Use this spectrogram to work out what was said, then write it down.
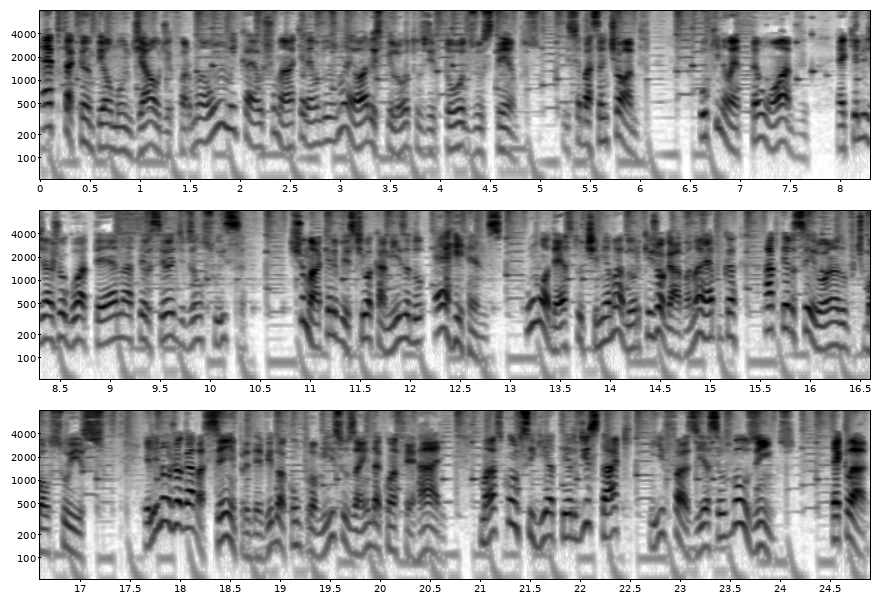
Heptacampeão mundial de Fórmula 1, Michael Schumacher é um dos maiores pilotos de todos os tempos. Isso é bastante óbvio. O que não é tão óbvio é que ele já jogou até na terceira divisão suíça. Schumacher vestiu a camisa do R-Hands, um modesto time amador que jogava, na época, a terceirona do futebol suíço. Ele não jogava sempre devido a compromissos ainda com a Ferrari, mas conseguia ter destaque e fazia seus golzinhos. É claro,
